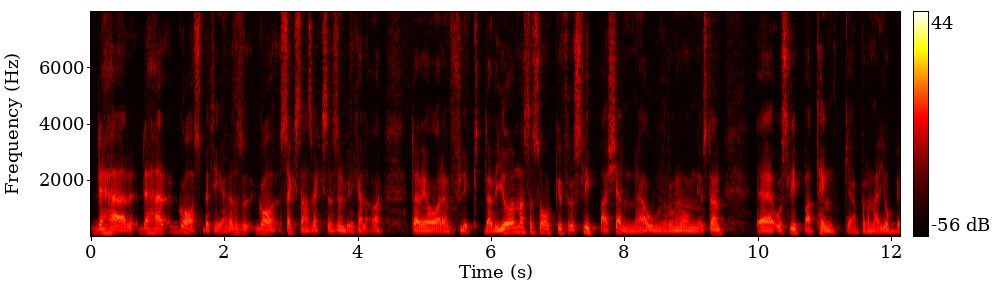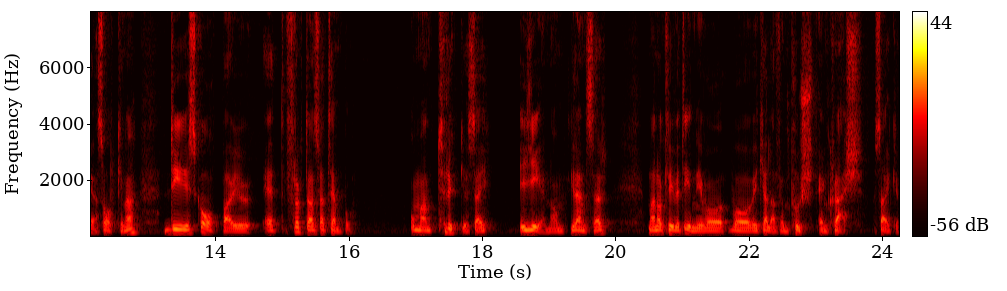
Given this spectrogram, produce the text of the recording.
Det här, det här gasbeteendet, alltså gas, sexans växel som vi brukar kalla va? Där vi har en flykt, där vi gör massa saker för att slippa känna oron och ångesten. Eh, och slippa tänka på de här jobbiga sakerna. Det skapar ju ett fruktansvärt tempo. Och man trycker sig igenom gränser. Man har klivit in i vad, vad vi kallar för en push and crash cycle.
